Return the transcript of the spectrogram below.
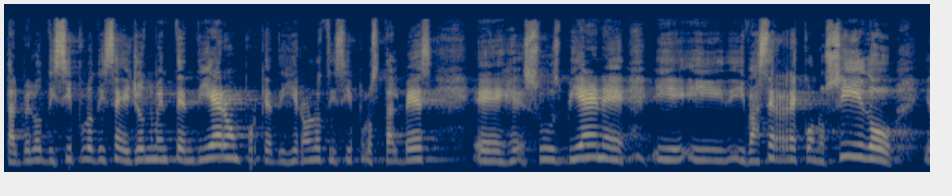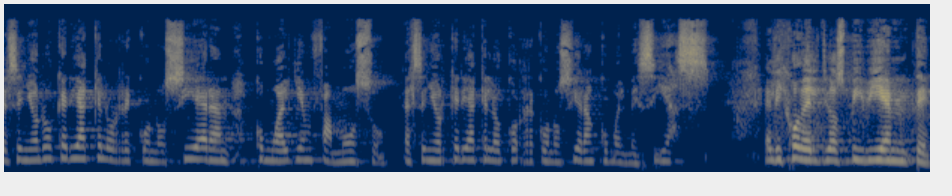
Tal vez los discípulos, dice, ellos no me entendieron porque dijeron los discípulos, tal vez eh, Jesús viene y, va a ser reconocido. Y el Señor no quería que lo reconocieran como alguien famoso. El Señor quería que lo reconocieran como el Mesías el Hijo del Dios viviente,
